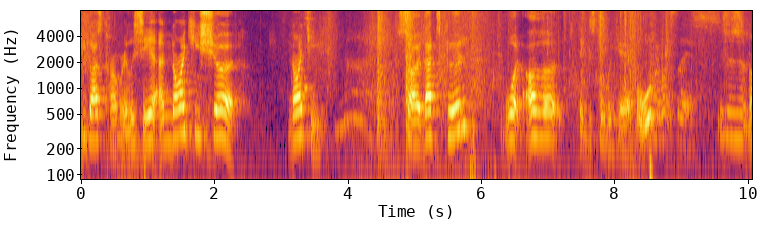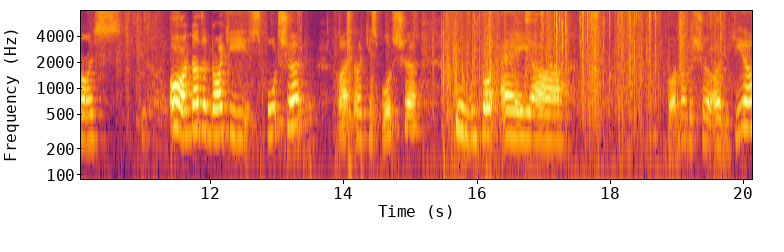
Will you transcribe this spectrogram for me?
you guys can't really see it, a Nike shirt. Nike. So that's good. What other things do we get? Oh, what's this? this is a nice, oh, another Nike sports shirt. Right, Nike sports shirt. Oh, we got a, uh, got another shirt over here.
